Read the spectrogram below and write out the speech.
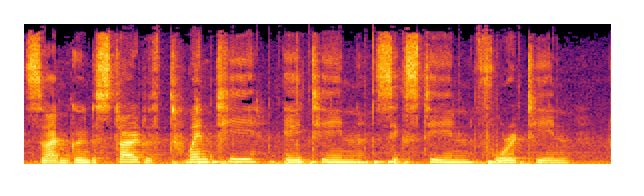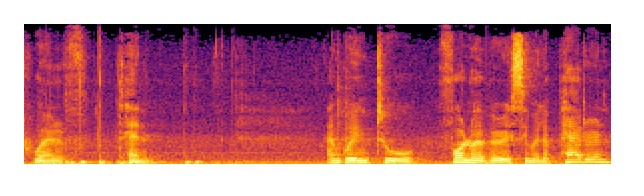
So I'm going to start with 20, 18, 16, 14, 12, 10. I'm going to follow a very similar pattern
